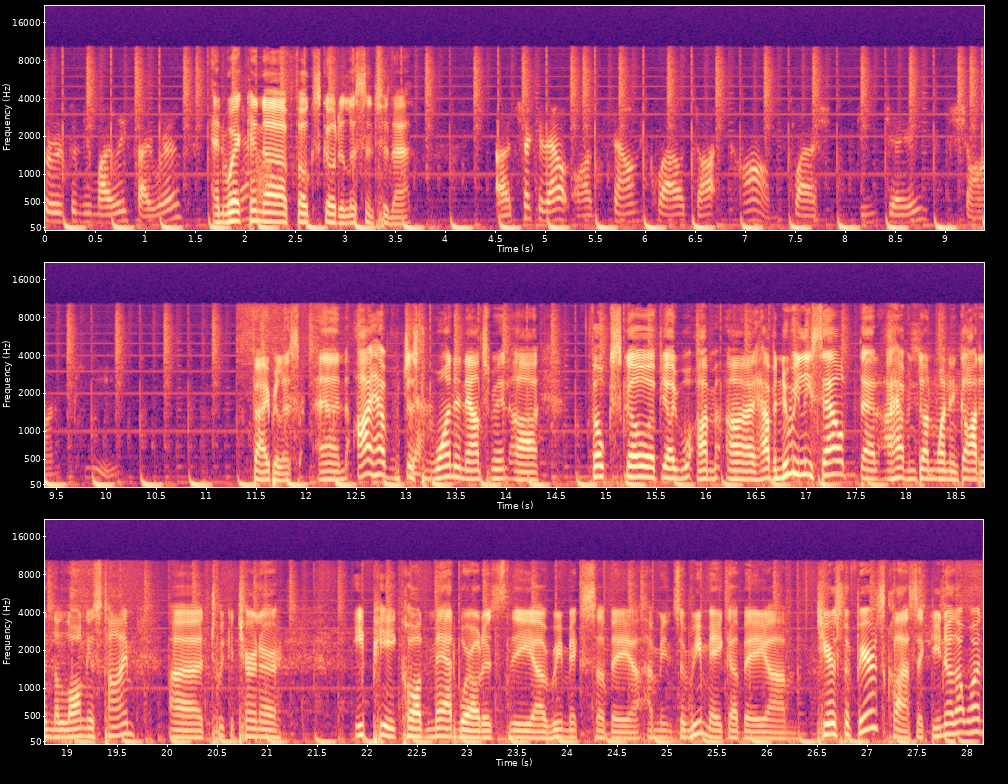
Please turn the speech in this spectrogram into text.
There's the new Miley Cyrus. And where can uh, folks go to listen to that? Uh, check it out on SoundCloud.com slash DJ. Fabulous. And I have just Yeah. one announcement. Uh, folks, go if you um, uh, have a new release out that I haven't done one in God in the longest time. Uh, Tweaker Turner EP called Mad World. It's the uh, remix of a, uh, I mean, it's a remake of a um, Tears for Fears classic. Do you know that one?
